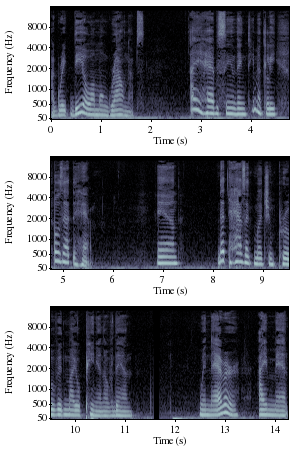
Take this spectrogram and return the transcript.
a great deal among grown ups. I have seen them intimately close at him. And that hasn't much improved my opinion of them. Whenever I met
